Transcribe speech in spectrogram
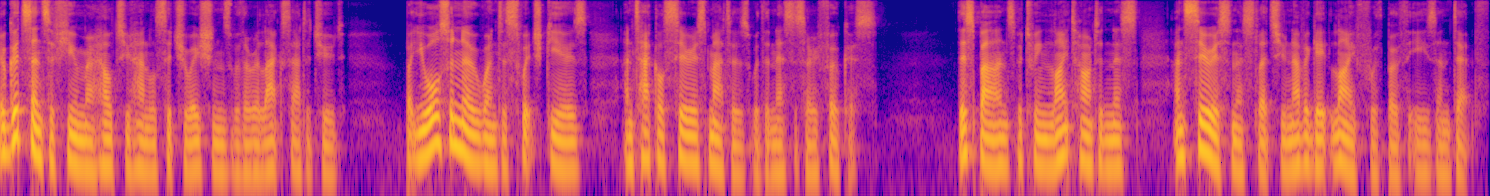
Your good sense of humor helps you handle situations with a relaxed attitude, but you also know when to switch gears and tackle serious matters with the necessary focus. This balance between light-heartedness and seriousness lets you navigate life with both ease and depth.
